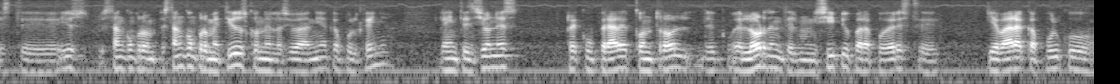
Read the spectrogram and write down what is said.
Este, ellos están, están comprometidos con la ciudadanía capulqueña. La intención es recuperar el control, el orden del municipio para poder este, llevar a Acapulco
